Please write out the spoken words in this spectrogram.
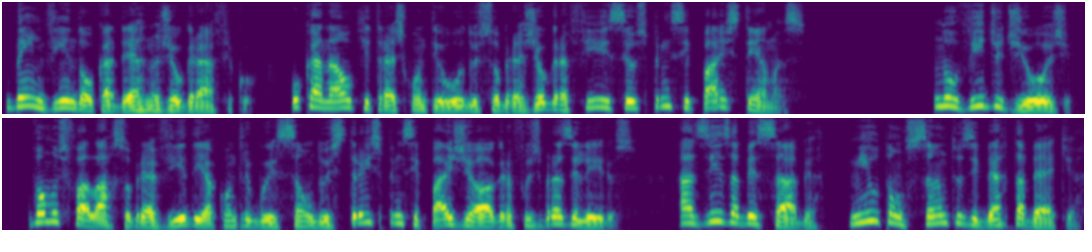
Bem-vindo ao Caderno Geográfico, o canal que traz conteúdos sobre a geografia e seus principais temas. No vídeo de hoje, vamos falar sobre a vida e a contribuição dos três principais geógrafos brasileiros, Aziz Abessaber, Milton Santos e Berta Becker.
